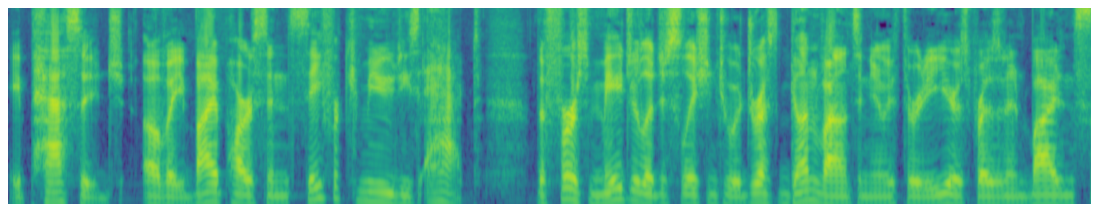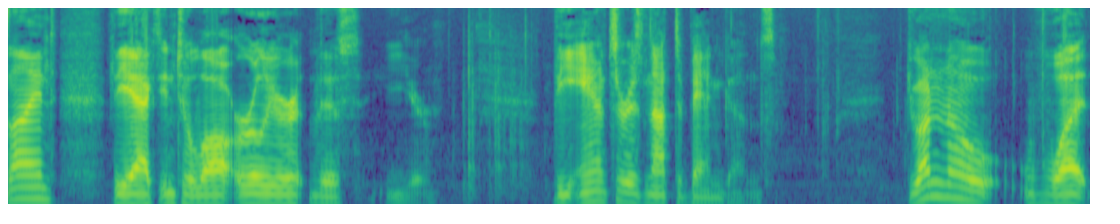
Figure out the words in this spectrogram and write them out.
a passage of a bipartisan Safer Communities Act, the first major legislation to address gun violence in nearly 30 years. President Biden signed the act into law earlier this year. The answer is not to ban guns. Do you want to know what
